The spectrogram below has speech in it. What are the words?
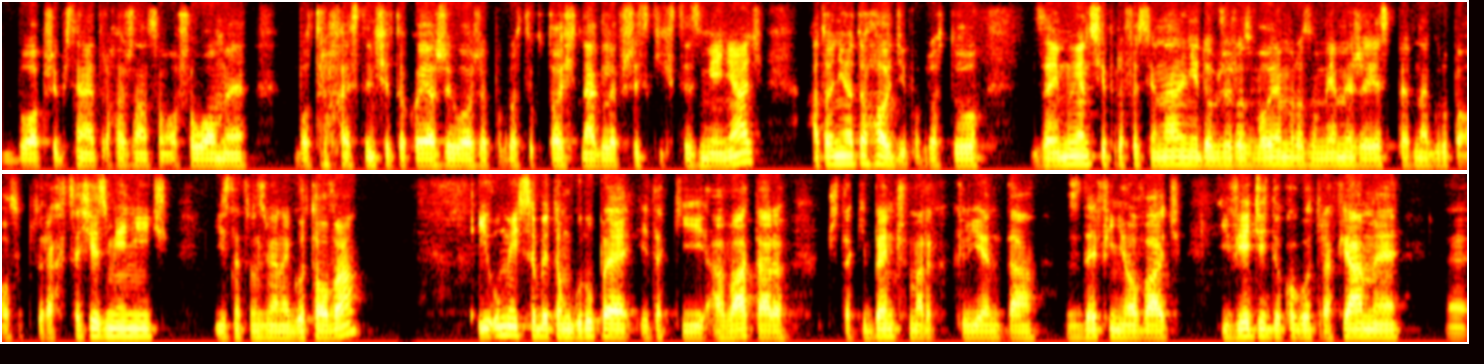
było przypisane trochę, że tam są oszołomy, bo trochę z tym się to kojarzyło, że po prostu ktoś nagle wszystkich chce zmieniać, a to nie o to chodzi, po prostu zajmując się profesjonalnie dobrze rozwojem, rozumiemy, że jest pewna grupa osób, która chce się zmienić, jest na tą zmianę gotowa i umieć sobie tą grupę i taki awatar, czy taki benchmark klienta zdefiniować i wiedzieć, do kogo trafiamy e,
